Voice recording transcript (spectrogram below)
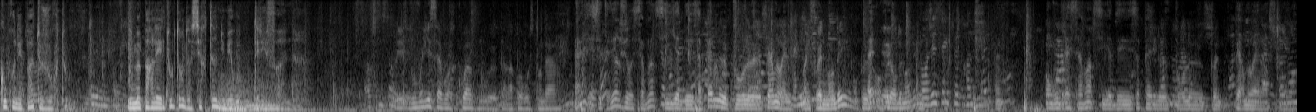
comprenais pas toujours tout. Il me parlait tout le temps d'un certain numéro de téléphone. Et vous vouliez savoir quoi, vous, euh, par rapport au standard Ah, et C'est-à-dire, je voudrais savoir s'il y a des appels pour le Père Noël. Bon, Il faudrait demander, on peut, on peut leur demander. Bon, j'essaye de. On voudrait savoir s'il y a des appels pour le Père Noël en ce moment.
